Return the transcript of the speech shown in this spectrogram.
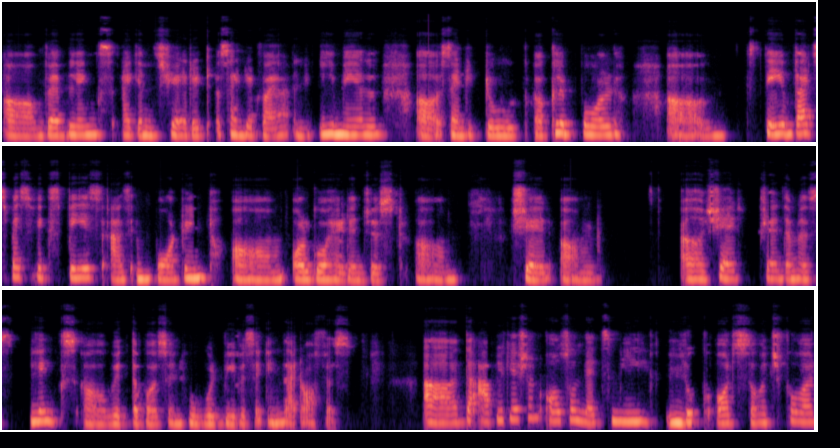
Uh, web links, I can share it, send it via an email, uh, send it to a clipboard, um, save that specific space as important, um, or go ahead and just um, share um, uh, share share them as links uh, with the person who would be visiting that office. Uh, the application also lets me look or search for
